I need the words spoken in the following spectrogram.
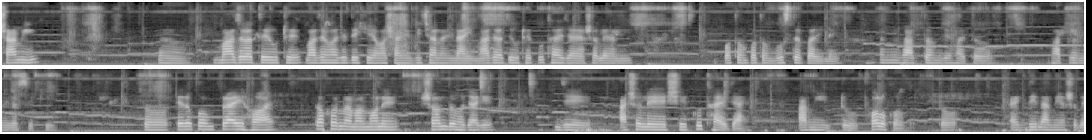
স্বামী মাঝরাতে উঠে মাঝে মাঝে দেখি আমার স্বামী বিছানায় নাই। মাঝরাতে উঠে কোথায় যায় আসলে আমি প্রথম প্রথম বুঝতে পারি নাই। আমি ভাবতাম যে হয়তো বাথরুমে গেছে কি। তো এরকম প্রায় হয়। তখন আমার মনে সন্দেহ জাগে যে আসলে সে কোথায় যায়, আমি একটু ফলো করব। তো একদিন আমি আসলে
